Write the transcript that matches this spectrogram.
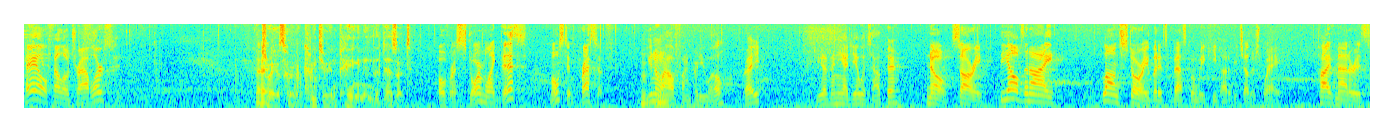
Hail, fellow travelers. Alright. Atreus heard a creature in pain in the desert. Over a storm like this? Most impressive. You know mm-hmm. Alfheim pretty well, right? Do you have any idea what's out there? No, sorry. The elves and I... Long story, but it's best when we keep out of each other's way. Hive matter is...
